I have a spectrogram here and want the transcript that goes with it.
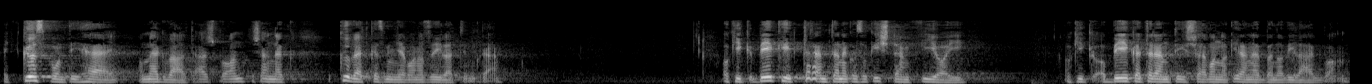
egy központi hely a megváltásban, és ennek következménye van az életünkre. Akik békét teremtenek, azok Isten fiai, akik a béke teremtéssel vannak jelen ebben a világban.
